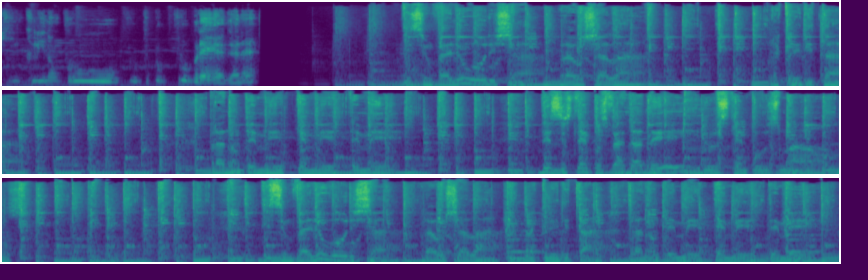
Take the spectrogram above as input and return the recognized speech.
que inclinam pro, pro, pro, pro brega, né? Disse um velho orixá pra Oxalá, pra acreditar Pra não temer, temer, temer Desses tempos verdadeiros, tempos maus. Disse um velho orixá pra Oxalá Pra acreditar, pra não temer, temer, temer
